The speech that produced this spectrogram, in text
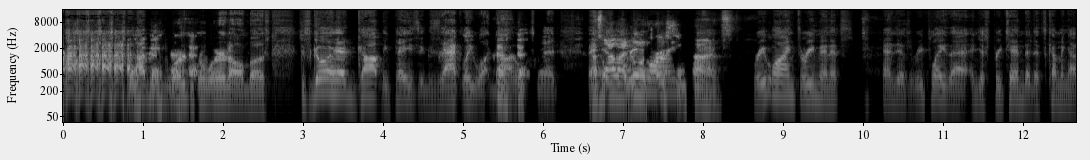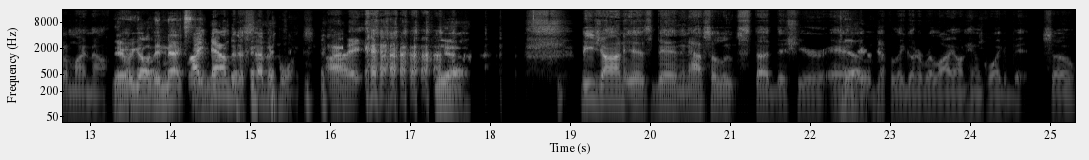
I mean, word for word almost. Just go ahead and copy paste exactly what Donald said. That's why I like rewind, going first sometimes. Rewind three minutes and just replay that and just pretend that it's coming out of my mouth. There we go. The next right thing. down to the seven points. All right. yeah. Bijan has been an absolute stud this year, and yeah. they're definitely going to rely on him quite a bit. So,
